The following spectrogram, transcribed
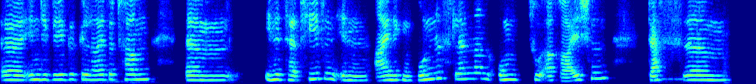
äh, in die Wege geleitet haben, ähm, Initiativen in einigen Bundesländern, um zu erreichen, dass, ähm,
